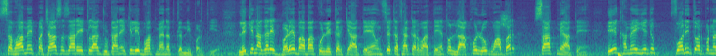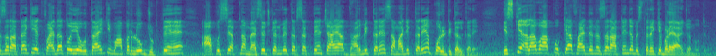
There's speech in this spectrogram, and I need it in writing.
सभा में पचास हज़ार एक लाख जुटाने के लिए बहुत मेहनत करनी पड़ती है। लेकिन अगर एक बड़े बाबा को लेकर के आते हैं, उनसे कथा करवाते हैं तो लाखों लोग वहाँ पर साथ में आते हैं। एक हमें ये जो फौरी तौर पर नज़र आता है कि एक फ़ायदा तो ये होता है कि वहाँ पर लोग जुटते हैं, आप उससे अपना मैसेज कन्वे कर सकते हैं, चाहे आप धार्मिक करें, सामाजिक करें या पॉलिटिकल करें। इसके अलावा आपको क्या फ़ायदे नज़र आते हैं जब इस तरह के बड़े आयोजन होते हैं?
